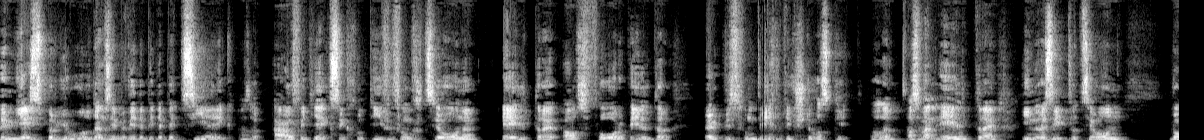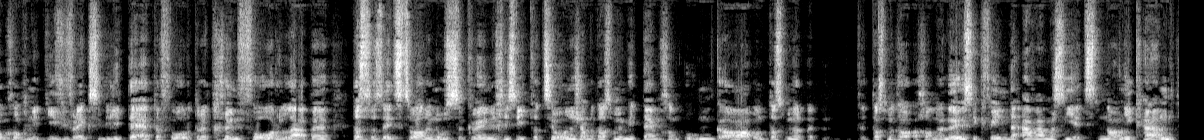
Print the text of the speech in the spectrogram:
beim Jesper Juhl, dann sind wir wieder bei der Beziehung. Also auch für die exekutiven Funktionen, Eltern als Vorbilder, etwas vom Wichtigsten, was es gibt, oder? Also wenn Eltern in einer Situation, wo kognitive Flexibilität erfordert, können vorleben, dass das jetzt zwar eine außergewöhnliche Situation ist, aber dass man mit dem kann umgehen und dass man dass man da kann eine Lösung finden auch wenn man sie jetzt noch nicht kennt,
